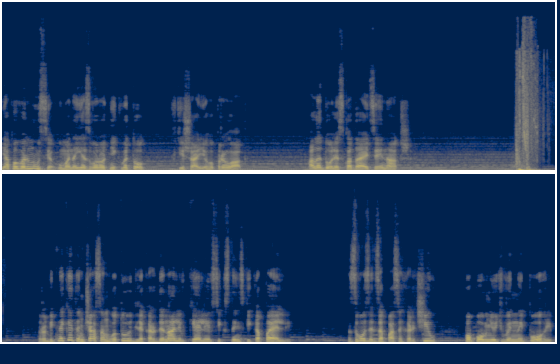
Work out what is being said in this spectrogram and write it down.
Я повернуся, у мене є зворотній квиток, втішає його прилад. Але доля складається інакше. Робітники тим часом готують для кардиналів келії в Сікстинській капеллі, звозять запаси харчів, поповнюють винний погріб.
